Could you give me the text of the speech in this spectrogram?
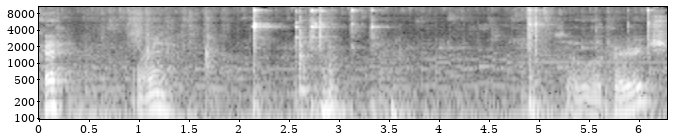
Okay, we're in. So we'll purge.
